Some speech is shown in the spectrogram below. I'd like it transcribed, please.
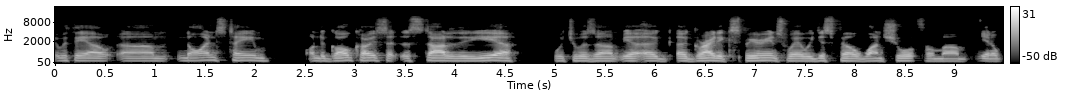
with our um, nines team on the Gold Coast at the start of the year, which was um, yeah a, a great experience where we just fell one short from um, you know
